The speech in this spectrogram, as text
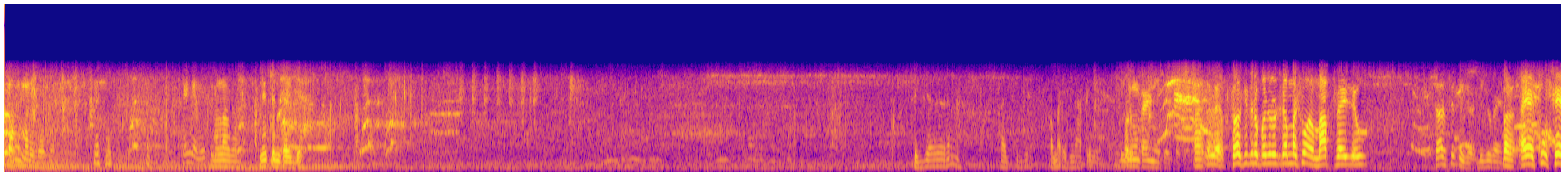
નીતિન મળી ગયા જગ્યા છે ને આ જગ્યા અમારી જ્ઞાતિની બીજું કઈ નહીં કહી હા, એટલે સહસ્થિતિનો પંચરોજ કામમાં શું માપ થાય એવું? સહસ્થિતિ છે બીજું કઈ પણ અહીંયા શું છે?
